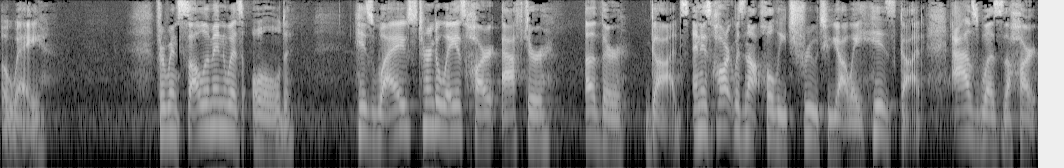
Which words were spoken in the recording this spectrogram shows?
away. For when Solomon was old, his wives turned away his heart after other gods. And his heart was not wholly true to Yahweh, his God, as was the heart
